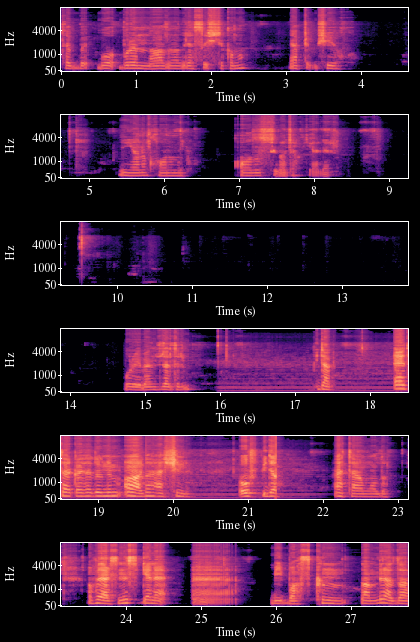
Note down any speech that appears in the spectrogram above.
Tabi bu buranın ağzına biraz sıçtık ama yapacak bir şey yok. Dünyanın kanunu. Ağzı sıçrayacak yerler. Burayı ben düzeltirim. Bir dakika. Evet arkadaşlar döndüm. Aa ha, şimdi. Of bir daha. Ha tamam oldu. Affedersiniz gene ee, bir baskından biraz daha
